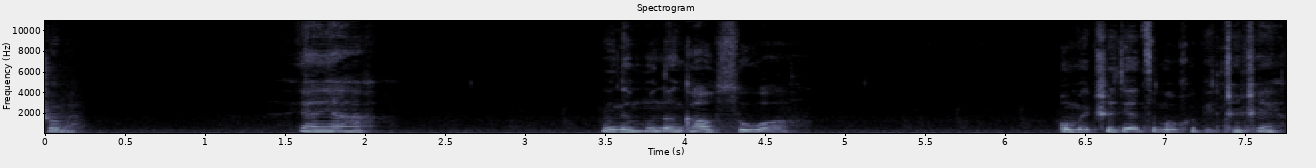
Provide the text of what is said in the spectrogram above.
说吧，丫丫，你能不能告诉我，我们之间怎么会变成这样？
